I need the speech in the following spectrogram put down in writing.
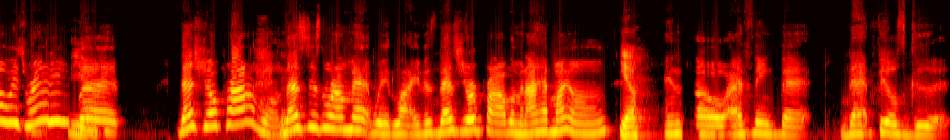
always ready. Yeah. But that's your problem. That's just where I'm at with life. Is that's your problem and I have my own. Yeah. And so I think that that feels good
